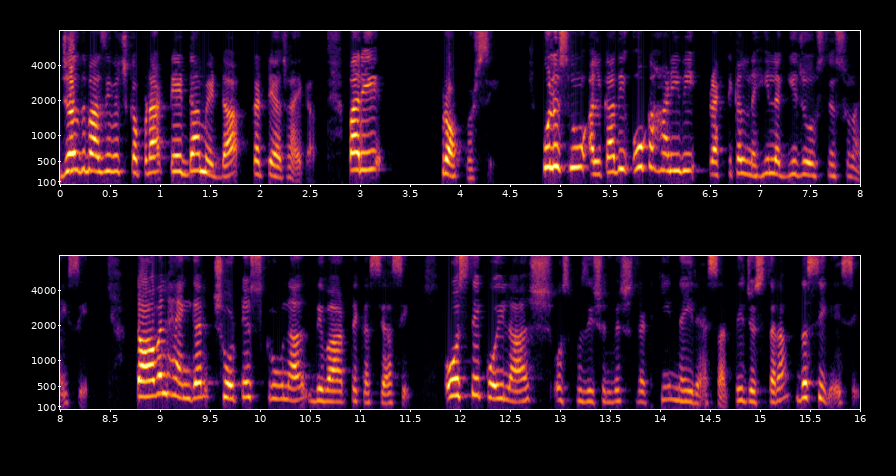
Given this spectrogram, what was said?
ਜਲਦਬਾਜ਼ੀ ਵਿੱਚ ਕਪੜਾ ਟੇਡਾ ਮੇਡਾ ਕੱਟਿਆ ਜਾਏਗਾ। ਪਰ ਇਹ ਪ੍ਰੋਪਰ ਸੀ। ਪੁਲਿਸ ਨੂੰ ਅਲਕਾ ਦੀ ਉਹ ਕਹਾਣੀ ਵੀ ਪ੍ਰੈਕਟੀਕਲ ਨਹੀਂ ਲੱਗੀ ਜੋ ਉਸਨੇ ਸੁਣਾਈ ਸੀ। ਟਾਵਲ ਹੈਂਗਰ ਛੋਟੇ ਸਕਰੂ ਨਾਲ ਦੀਵਾਰ ਤੇ ਕੱਸਿਆ ਸੀ। ਉਸ ਤੇ ਕੋਈ ਲਾਸ਼ ਉਸ ਪੋਜੀਸ਼ਨ ਵਿੱਚ ਲਟਕੀ ਨਹੀਂ ਰਹਿ ਸਕਦੀ, ਜਿਸ ਤਰ੍ਹਾਂ ਦੱਸੀ ਗਈ ਸੀ।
